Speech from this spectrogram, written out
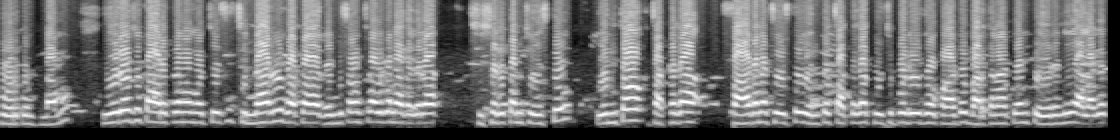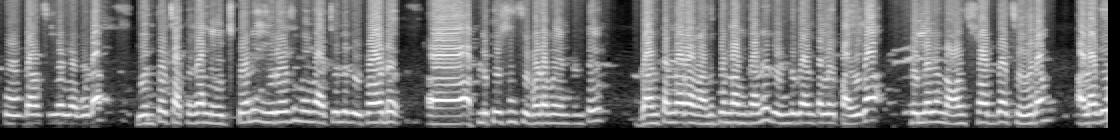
కోరుకుంటున్నాము. ఈ రోజు కార్యక్రమం వచ్చేసి చిన్నారులు గత రెండు సంవత్సరాలుగా నా దగ్గర శిష్యరికం చేస్తూ ఎంతో చక్కగా సాధన చేస్తూ ఎంతో చక్కగా కూచిపూడితో పాటు భరతనాట్యం పేరుని అలాగే ఫోక్ డాన్స్లలో కూడా ఎంతో చక్కగా నేర్చుకొని ఈ రోజు మేము యాక్చువల్లీ రికార్డ్ అప్లికేషన్స్ ఇవ్వడం ఏంటంటే గంటన్నర అని అనుకున్నాం కానీ రెండు గంటల పైగా పిల్లలు నాన్ స్టాప్గా చేయడం అలాగే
